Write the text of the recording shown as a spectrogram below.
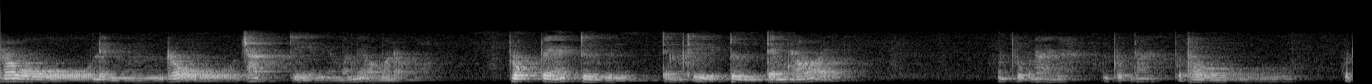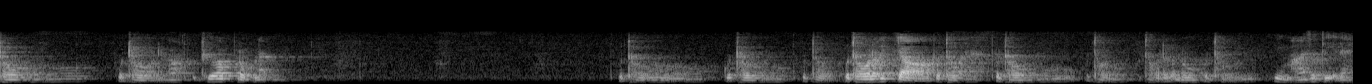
เราเด่นเราชัดเจนมันไม่ออกมาหรอกปลุกไปให้ตื่น เต็มที่ตื่นเต็มร้อย มันปลุกได้นะมันปลุกได้พุทโธพุทโธพุทโธเนะครับถือว่าปลุกแล้วพุทโธพุทโธพุทโธพุทโธแล้วก็จ่อพุทโธพุทโธพุทโธพุทโธแล้วก็ดูพุทโธนี่มหาสติเลย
